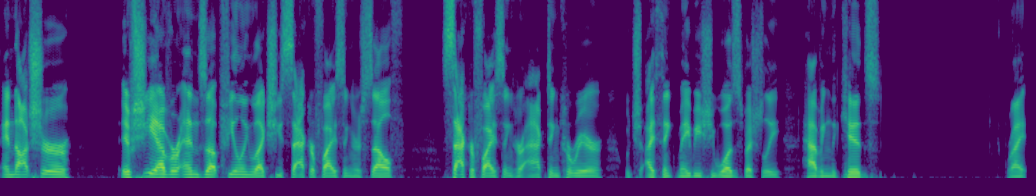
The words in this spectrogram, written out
and not sure if she ever ends up feeling like she's sacrificing herself, sacrificing her acting career, which I think maybe she was, especially having the kids, right?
